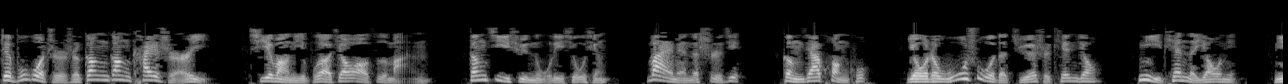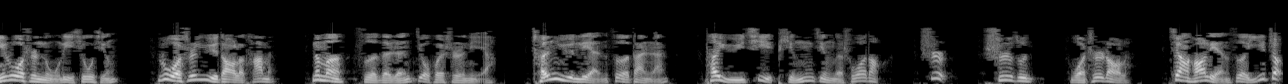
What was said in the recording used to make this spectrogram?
这不过只是刚刚开始而已。希望你不要骄傲自满，当继续努力修行。外面的世界更加宽阔，有着无数的绝世天骄、逆天的妖孽。你若是努力修行，若是遇到了他们，那么死的人就会是你啊！陈宇脸色淡然，他语气平静的说道：“是师尊，我知道了。”向好脸色一正，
